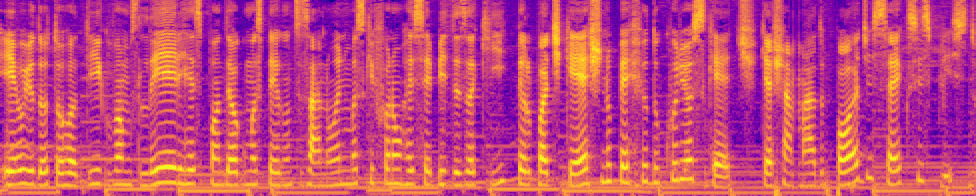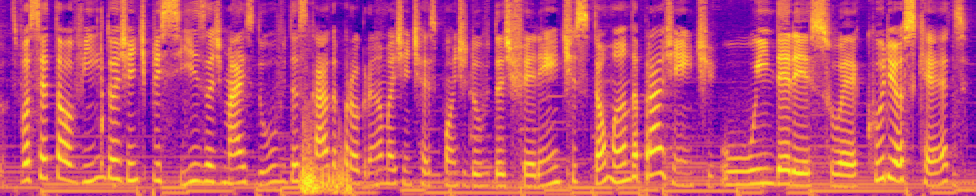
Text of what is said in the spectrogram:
eu e o Dr. Rodrigo vamos ler e responder algumas perguntas anônimas que foram recebidas aqui pelo podcast no perfil do Curioscat, que é chamado Pod Sexo Explícito. Se você está ouvindo, a gente precisa de mais dúvidas. Cada programa a gente responde dúvidas diferentes. Então manda pra gente. O endereço é curioscat.me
